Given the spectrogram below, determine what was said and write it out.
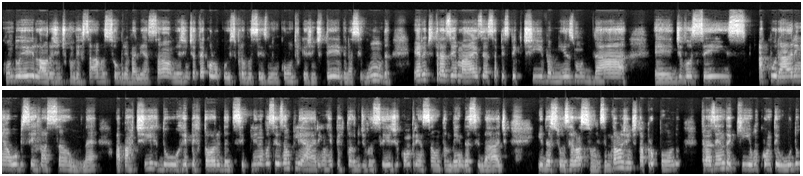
quando eu e Laura a gente conversava sobre avaliação, e a gente até colocou isso para vocês no encontro que a gente teve na segunda, era de trazer mais essa perspectiva mesmo da é, de vocês acurarem a observação, né? A partir do repertório da disciplina, vocês ampliarem o repertório de vocês de compreensão também da cidade e das suas relações. Então, a gente está propondo, trazendo aqui um conteúdo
